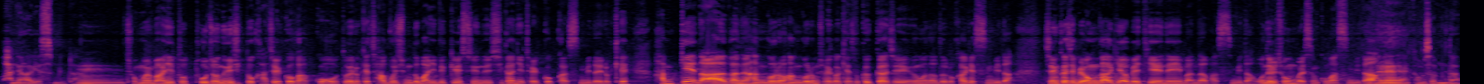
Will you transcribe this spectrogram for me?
환영하겠습니다. 음, 정말 많이 또 도전 의식도 가질 것 같고 또 이렇게 자부심도 많이 느낄 수 있는 시간이 될 것 같습니다. 이렇게 함께 나아가는 한 걸음 한 걸음 저희가 계속 끝까지 응원하도록 하겠습니다. 지금까지 명가 기업의 DNA 만나봤습니다. 오늘 좋은 말씀 고맙습니다. 네, 감사합니다.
